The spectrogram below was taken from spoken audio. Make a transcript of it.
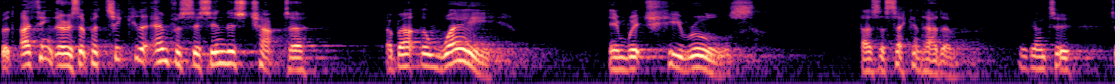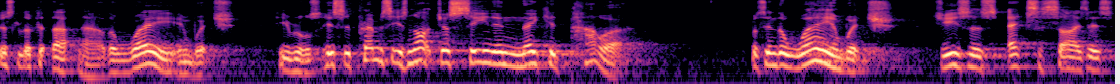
But I think there is a particular emphasis in this chapter about the way in which he rules as a second Adam. We're going to just look at that now the way in which he rules. His supremacy is not just seen in naked power, but in the way in which Jesus exercises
